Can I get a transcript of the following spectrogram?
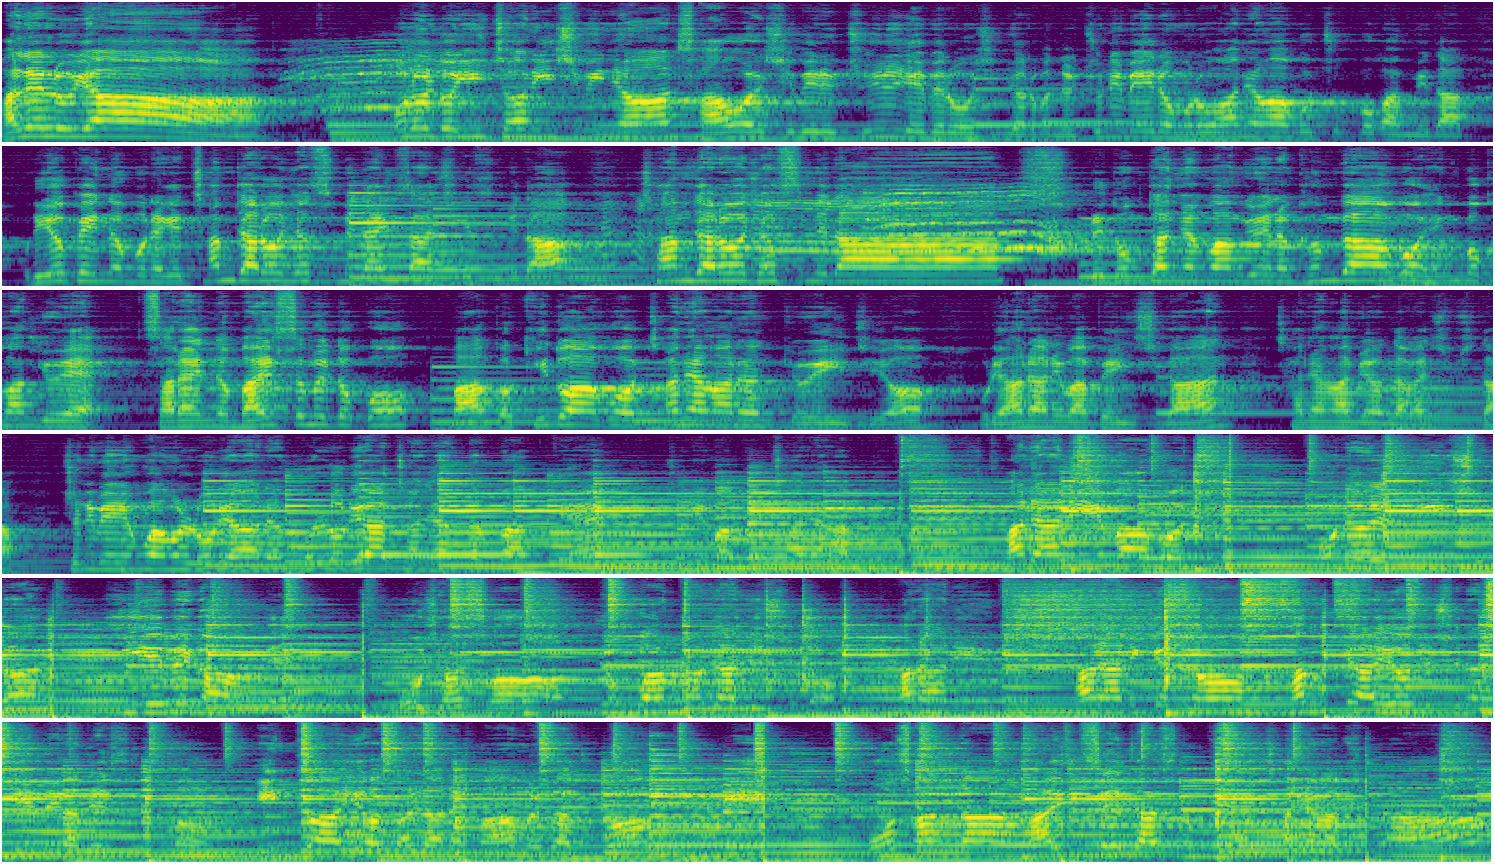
할렐루야! 오늘도 2022년 4월 11일 주일 예배로 오신 여러분들 주님의 이름으로 환영하고 축복합니다. 우리 옆에 있는 분에게 참 잘 오셨습니다. 인사하시겠습니다. 참 잘 오셨습니다. 우리 동탄 영광교회는 건강하고 행복한 교회, 살아있는 말씀을 듣고 마음껏 기도하고 찬양하는 교회이지요. 우리 하나님 앞에 이 시간 찬양하며 나가십시다. 주님의 영광을 노래하는 골로리아 찬양단과 함께 주님 앞에 찬양합니다. 하나님 아버지 오늘 이 시간 이 예배 가운데 오셔서 영광 받아주시고 하나님 하나님께서 함께하여 주시는 예배가 될 수 있도록 인도하여 달라는 마음을 가지고 우리 오산나 다윗의 자손께 찬양합시다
